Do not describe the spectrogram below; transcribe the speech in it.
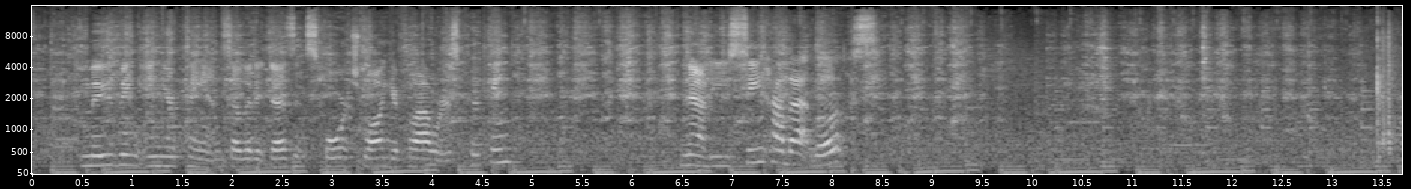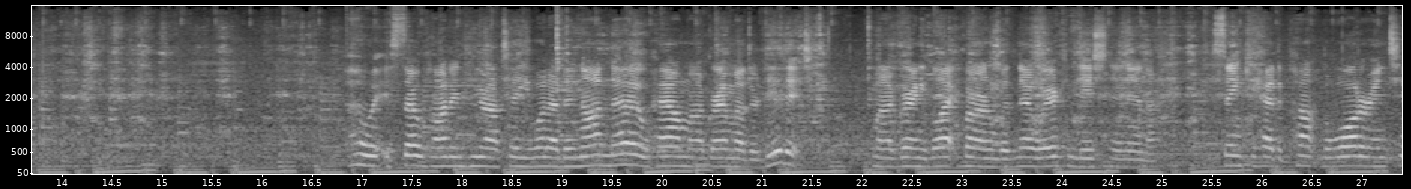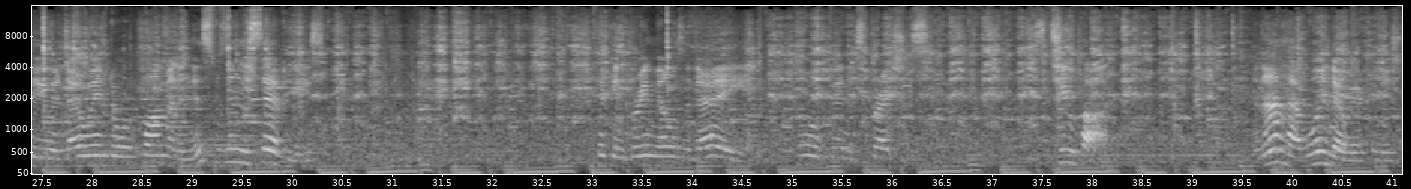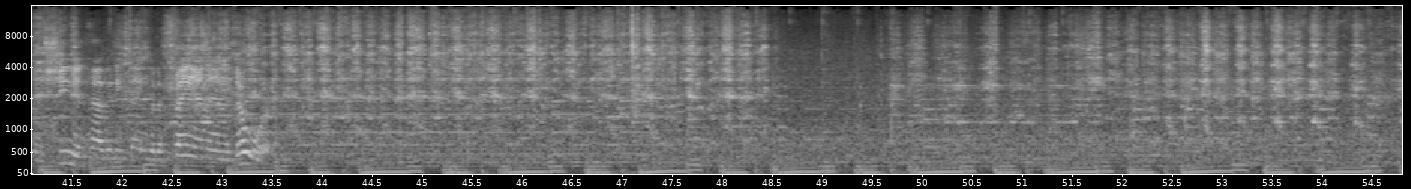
moving in your pan so that it doesn't scorch while your flour is cooking. Now, do you see how that looks? Oh, it is so hot in here, I'll tell you what, I do not know how my grandmother did it. My Granny Blackburn with no air conditioning and a sink you had to pump the water into and no indoor plumbing, and this was in the 70s. Cooking three meals a day, and oh goodness gracious, it's too hot. And I have window air conditioning. She didn't have anything but a fan and a door.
